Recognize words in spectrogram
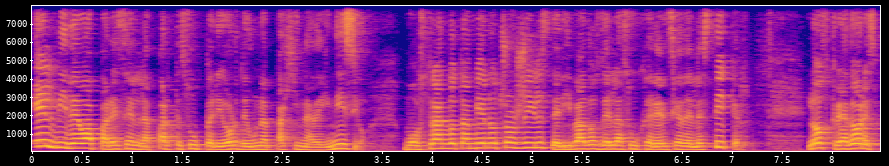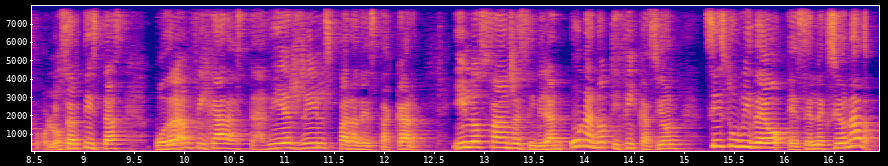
el video aparece en la parte superior de una página de inicio, mostrando también otros reels derivados de la sugerencia del sticker. Los creadores o los artistas podrán fijar hasta 10 reels para destacar y los fans recibirán una notificación si su video es seleccionado.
